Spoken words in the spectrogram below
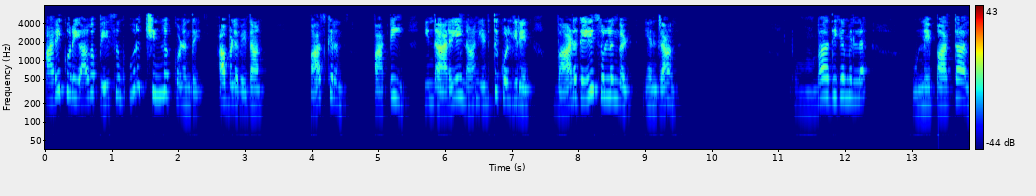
அரைக்குறையாக பேசும் ஒரு சின்ன குழந்தை. அவ்வளவேதான். பாஸ்கரன் பாட்டி இந்த அறையை நான் எடுத்துக்கொள்கிறேன். வாடகையை சொல்லுங்கள் என்றான். ரொம்ப அதிகமில்ல. உன்னை பார்த்தால்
